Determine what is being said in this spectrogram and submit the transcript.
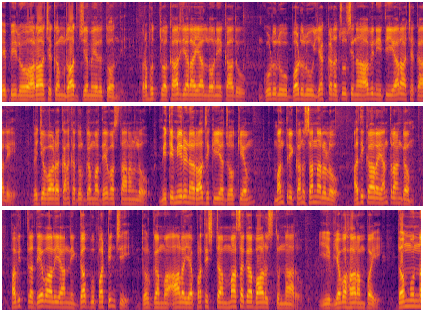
ఏపీలో అరాచకం రాజ్యమేలుతోంది. ప్రభుత్వ కార్యాలయాల్లోనే కాదు గుడులు బడులు ఎక్కడ చూసినా అవినీతి అరాచకాలే. బెజవాడ కనకదుర్గమ్మ దేవస్థానంలో మితిమీరిన రాజకీయ జోక్యం మంత్రి కనుసన్నలలో అధికార యంత్రాంగం పవిత్ర దేవాలయాన్ని గబ్బు పట్టించి దుర్గమ్మ ఆలయ ప్రతిష్ట మసగా బారుస్తున్నారు. ఈ వ్యవహారంపై దమ్మున్న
